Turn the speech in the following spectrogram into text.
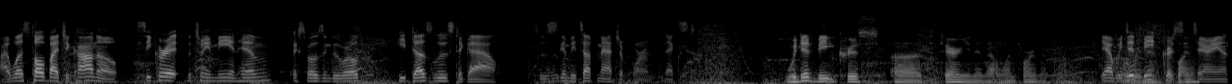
I was told by Chicano, secret between me and him, exposing to the world, he does lose to Gal. So this is gonna be a tough matchup for him next. We did beat Chris uh, Tatarian in that one tournament. Yeah, we Or did we beat Chris play him? Tarian.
